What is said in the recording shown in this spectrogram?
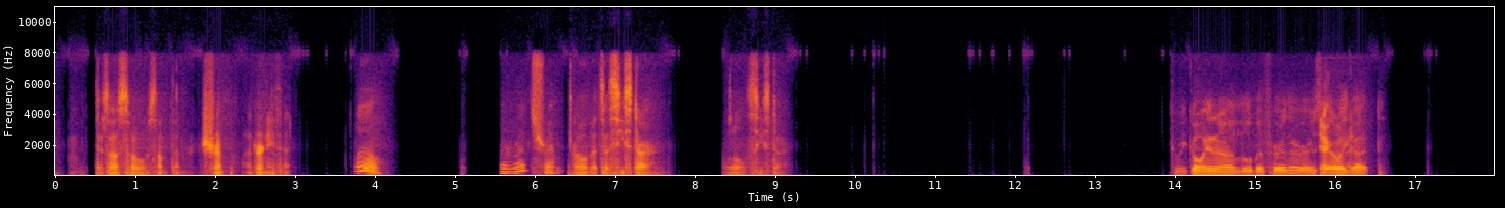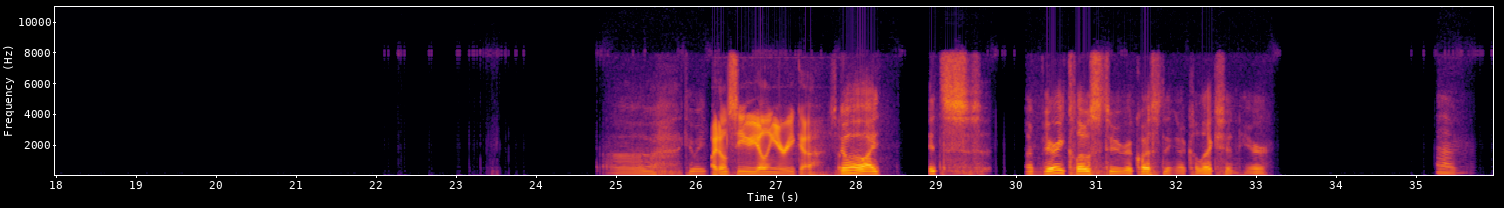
There's also something shrimp underneath it. Oh, a red shrimp. Oh, that's a sea star. A little sea star. Can we go in a little bit further, or is Yeah, that go all you got? Can we I don't see you yelling Eureka. So No, I, it's, I'm very close to requesting a collection here. Um, Um,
